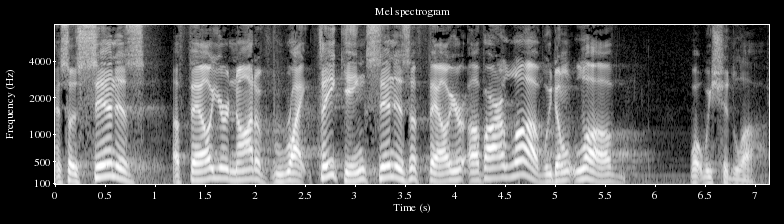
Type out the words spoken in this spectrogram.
And so sin is a failure not of right thinking, sin is a failure of our love. We don't love what we should love.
